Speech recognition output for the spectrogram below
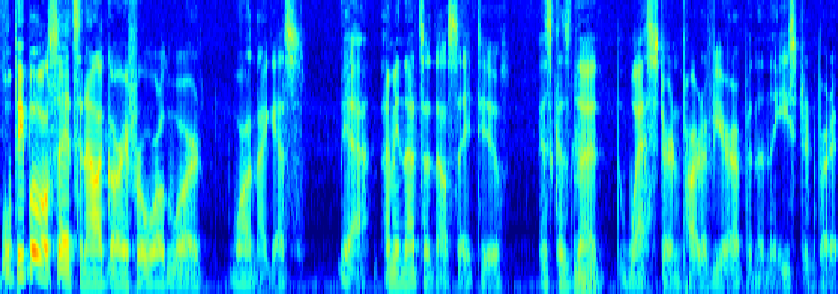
Well, people will say it's an allegory for World War One, I, guess. Yeah. I mean, that's what they'll say too. Is because the western part of Europe and then the eastern part. Of,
